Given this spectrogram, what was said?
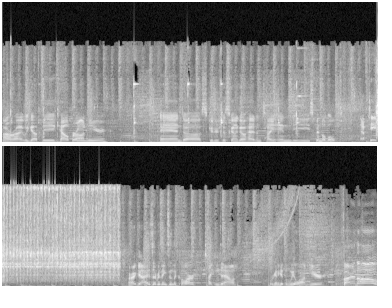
All right, we got the caliper on here. And uh, Scooter's just gonna go ahead and tighten the spindle bolt. FT. All right, guys, everything's in the car, tightened down. We're gonna get the wheel on here. Fire in the hole!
